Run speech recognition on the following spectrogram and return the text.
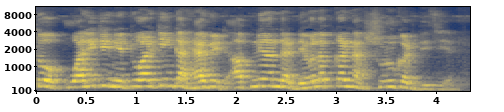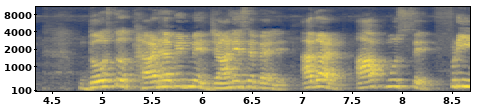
तो क्वालिटी नेटवर्किंग का हैबिट अपने अंदर डेवलप करना शुरू कर दीजिए। दोस्तों थर्ड हैबिट में जाने से पहले, अगर आप मुझसे free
